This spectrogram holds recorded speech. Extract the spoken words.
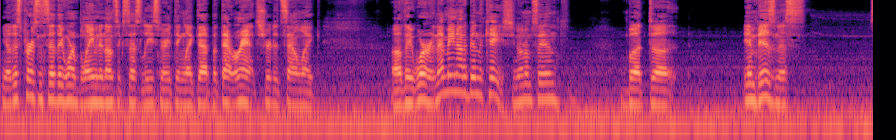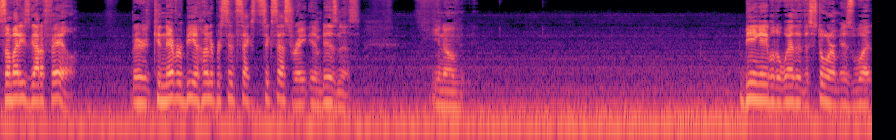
you know, this person said they weren't blaming an unsuccess lease or anything like that, but that rant sure did sound like uh, they were. And that may not have been the case, you know what I'm saying? But uh, in business, somebody's got to fail there can never be a 100% success rate in business. You know, being able to weather the storm is what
